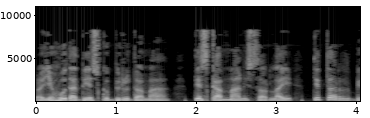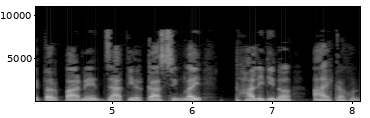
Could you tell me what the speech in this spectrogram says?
र यहुदा देशको विरूद्धमा त्यसका मानिसहरूलाई तितर बितर पार्ने जातिहरूका सिंहलाई फालिदिन आएका हुन्।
